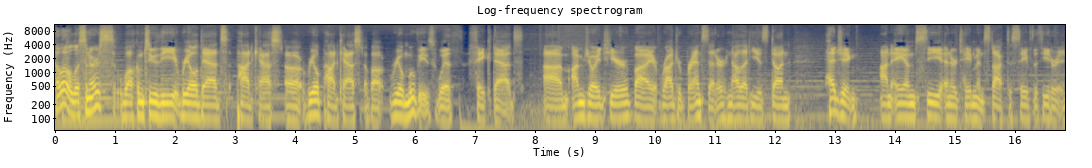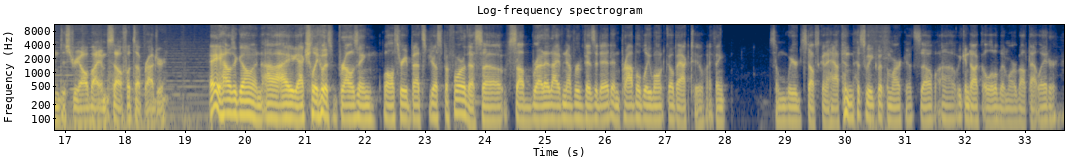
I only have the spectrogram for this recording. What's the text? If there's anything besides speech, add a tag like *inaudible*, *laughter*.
Hello, listeners. Welcome to the Real Dads podcast, a real podcast about real movies with fake dads. Um, I'm joined here by Roger Brandstetter now that he is done hedging on AMC Entertainment stock to save the theater industry all by himself. What's up, Roger? Hey, how's it going? Uh, I actually *laughs* was browsing Wall Street Bets just before this uh, subreddit I've never visited and probably won't go back to. I think some weird stuff's going to happen *laughs* this week with the markets. So uh, we can talk a little bit more about that later.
